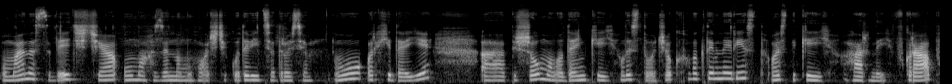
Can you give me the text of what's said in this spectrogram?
у мене сидить ще у магазинному горщику. Дивіться, друзі, у орхідеї е, пішов молоденький листочок в активний ріст. Ось такий гарний вкраб.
